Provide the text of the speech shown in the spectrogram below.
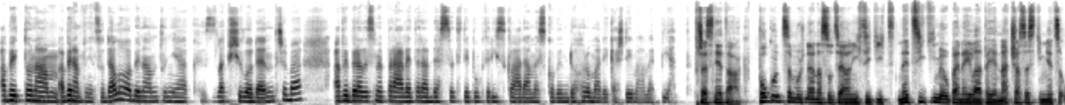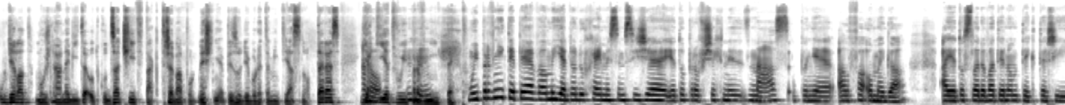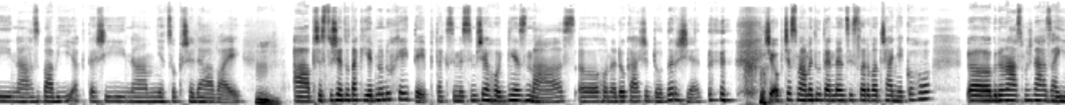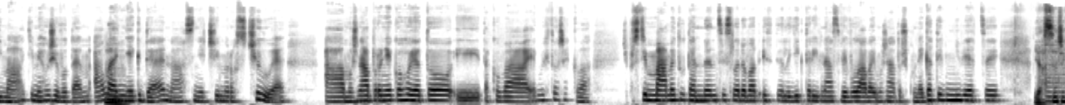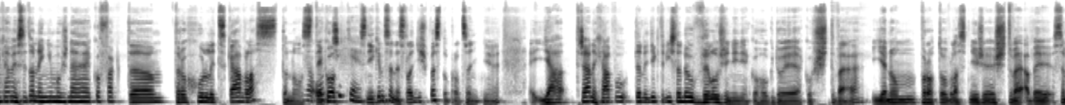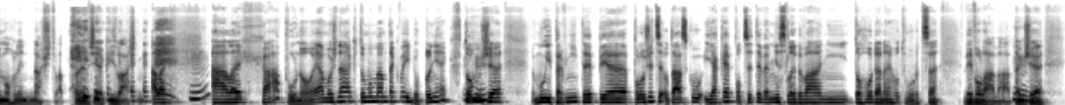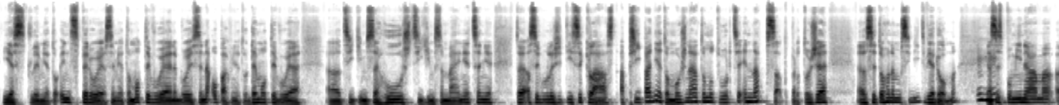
aby, to nám, aby nám to něco dalo, aby nám to nějak zlepšilo den třeba. A vybrali jsme právě teda deset typů, který skládáme s kovím dohromady, každý máme pět. Přesně tak. Pokud se možná na sociálních sítích necítíme úplně nejlépe, je na čase s tím něco udělat, možná nevíte, odkud začít, tak třeba po dnešní epizodě budete mít jasno. Teres, jaký ano. je tvůj první mm-hmm. tip? Můj první tip je velmi jednoduchý, myslím si, že je to pro všechny z nás úplně alfa omega a je to sledovat jenom ty, kteří nás baví a kteří nám něco předávají. Hmm. A přestože je to tak jednoduchý typ, tak si myslím, že hodně z nás uh, ho nedokáže dodržet. že občas máme tu tendenci sledovat třeba někoho, uh, kdo nás možná zajímá tím jeho životem, ale hmm. někde nás něčím rozčiluje. A možná pro někoho je to i taková, jak bych to řekla, že prostě máme tu tendenci sledovat i ty lidi, kteří v nás vyvolávají možná trošku negativní věci. Já si a... říkám, jestli to není možné jako fakt uh, trochu lidská vlastnost. No, jako určitě. S někým se nesledíš úplně stoprocentně. Já třeba nechápu ty lidi, kteří sledují vyloženě někoho, kdo je jako štve, jenom proto vlastně, že je štve, aby se mohli naštvat. To je jaký zvláštní. Ale, hmm? ale chápu, no. Já možná k tomu mám takový doplněk v tom, mm-hmm. že můj první tip je položit si otázku, jaké pocity ve mně sledování toho daného tvůrce vyvolává. Hmm. Takže jestli mě to inspiruje, jestli mě to motivuje, nebo jestli naopak mě to demotivuje, eh, cítím se hůř, cítím se méně ceně, to je asi důležitý si klást a případně to možná tomu tvůrci i napsat, protože eh, si toho nemusí být vědom. Mm-hmm. Já si vzpomínám, eh,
